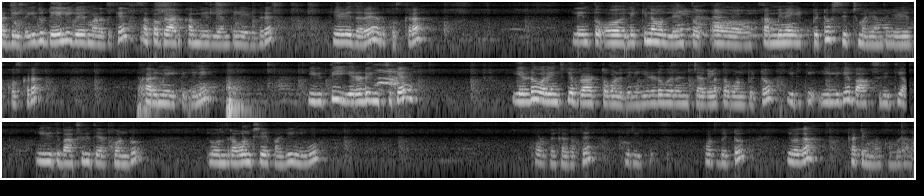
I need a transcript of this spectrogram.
ಅಡ್ಡಿ ಇಲ್ಲ. ಇದು ಡೈಲಿ ವೇರ್ ಮಾಡೋದಕ್ಕೆ ಸ್ವಲ್ಪ ಬ್ರಾಡ್ ಕಮ್ಮಿ ಇರಲಿ ಅಂತ ಹೇಳಿದರೆ, ಹೇಳಿದ್ದಾರೆ. ಅದಕ್ಕೋಸ್ಕರ ಲೆಂತು ನೆಕ್ಕಿನ ಒಂದು ಲೆಂತು ಕಮ್ಮಿನೇ ಇಟ್ಬಿಟ್ಟು ಸ್ಟಿಚ್ ಮಾಡಿ ಅಂತ ಹೇಳಿದಕ್ಕೋಸ್ಕರ ಕಡಿಮೆ ಇಟ್ಟಿದ್ದೀನಿ. ಈ ರೀತಿ ಎರಡು ಇಂಚಿಗೆ ಎರಡೂವರೆ ಇಂಚಿಗೆ ಬ್ರಾಡ್ ತೊಗೊಂಡಿದ್ದೀನಿ. ಎರಡೂವರೆ ಇಂಚ್ ಅಗಲ ತೊಗೊಂಡ್ಬಿಟ್ಟು ಈ ರೀತಿ ಇಲ್ಲಿಗೆ ಬಾಕ್ಸ್ ರೀತಿ ಈ ರೀತಿ ಬಾಕ್ಸ್ ರೀತಿ ಹಾಕ್ಕೊಂಡು ಒಂದು ರೌಂಡ್ ಶೇಪಾಗಿ ನೀವು ಕೊಡಬೇಕಾಗತ್ತೆ ಈ ರೀತಿ ಕೊಟ್ಬಿಟ್ಟು ಇವಾಗ ಕಟಿಂಗ್ ಮಾಡ್ಕೊಂಬಿಡೋಣ.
